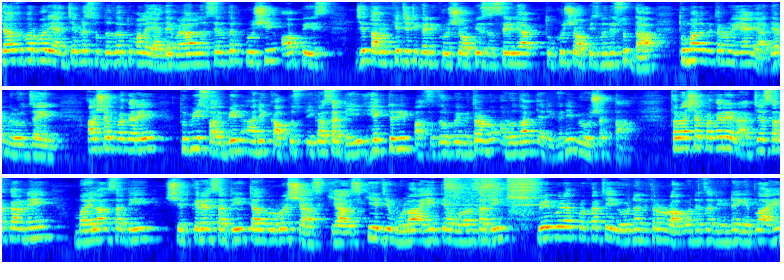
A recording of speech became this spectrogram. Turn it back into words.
त्याचबरोबर यांच्याकडे सुद्धा जर तुम्हाला यादी मिळाली नसेल तर कृषी ऑफिस जे तालुक्याच्या ठिकाणी कृषी ऑफिस असेल या कृषी ऑफिसमध्ये सुद्धा तुम्हाला मित्रांनो या याद्या मिळून जाईल. अशा प्रकारे तुम्ही सोयाबीन आणि कापूस पिकासाठी हेक्टरी पाच हजार रुपये मित्रांनो अनुदान त्या ठिकाणी मिळू शकता. तर अशा प्रकारे राज्य सरकारने महिलांसाठी शेतकऱ्यांसाठी त्याचबरोबर शासकीय शासकीय जी मुलं आहेत त्या मुलांसाठी वेगवेगळ्या प्रकारच्या योजना मित्रांनो राबवण्याचा निर्णय घेतला आहे.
